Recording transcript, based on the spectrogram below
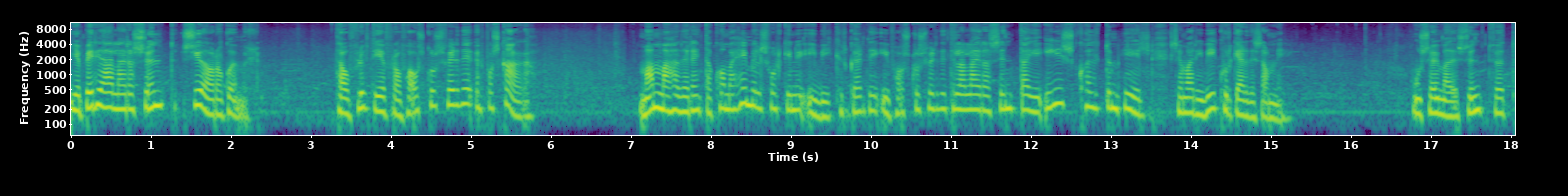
Ég byrjaði að læra sund sjö ára gömul. Þá flutti ég frá fáskursfyrði upp á Skaga. Mamma hafði reynd að koma heimilisfólkinu í Víkurgerði í fáskursfyrði til að læra að synda í ísköldum hil sem var í Víkurgerðisáni. Hún saumaði sundfött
